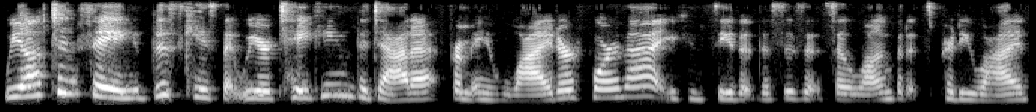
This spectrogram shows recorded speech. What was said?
We often say in this case that we are taking the data from a wider format. You can see that this isn't so long, but it's pretty wide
